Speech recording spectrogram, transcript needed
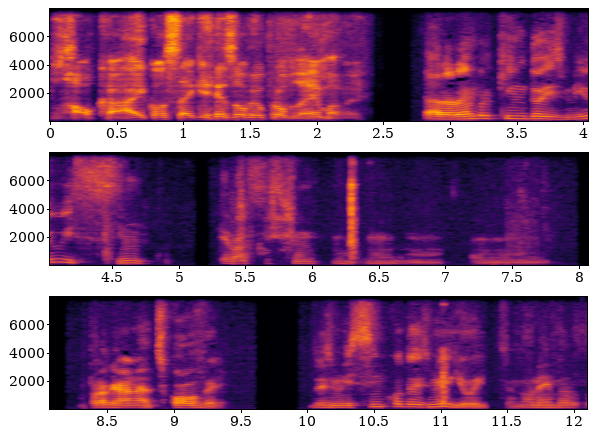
dos Hawkeye, consegue resolver o problema, velho. Cara, eu lembro que em 2005 eu assisti um, um, um um programa na Discovery, 2005 ou 2008, não lembro,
